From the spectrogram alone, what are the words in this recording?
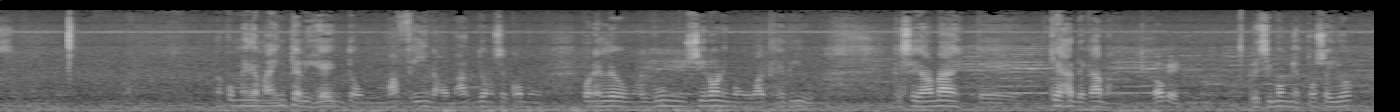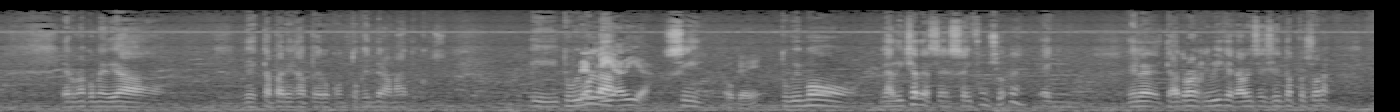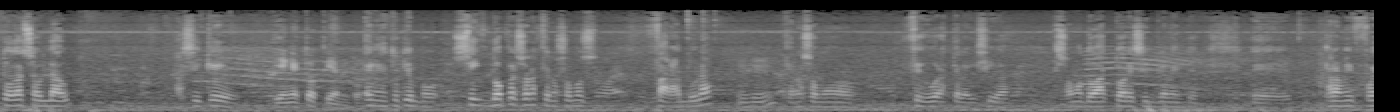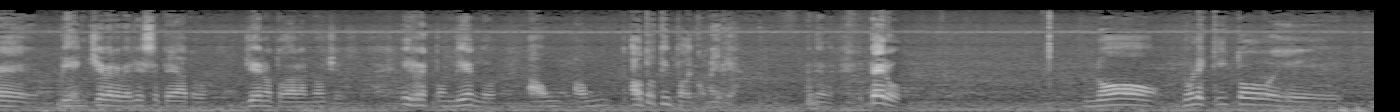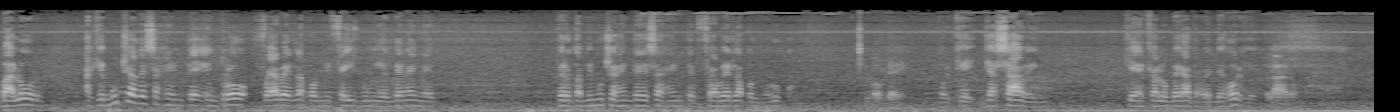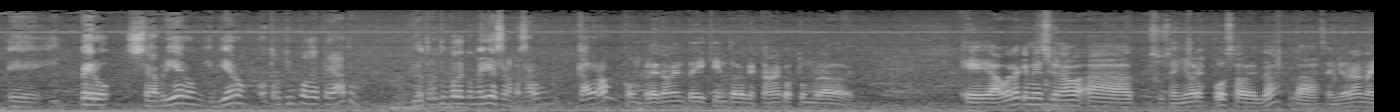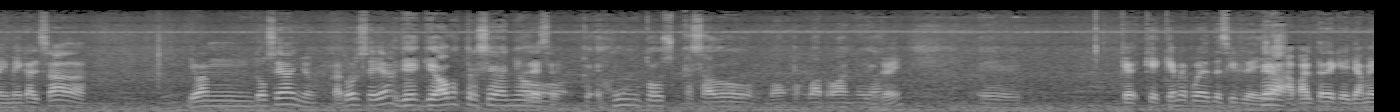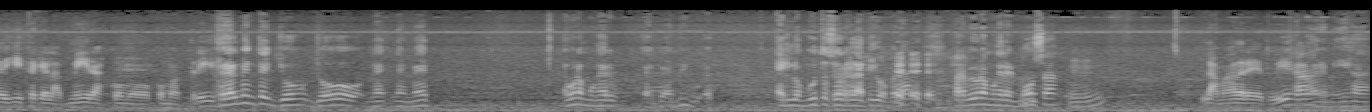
una comedia más inteligente o más fina o más, yo no sé cómo ponerle algún sinónimo o adjetivo, que se llama este, Quejas de Cama. Ok. Lo hicimos mi esposa y yo. Era una comedia de esta pareja, pero con toques dramáticos. Y tuvimos Del la... día a día. Sí, Ok. tuvimos la dicha de hacer seis funciones en, en el Teatro Arribí, que caben 600 personas, todas sold out. Así que Y en estos tiempos. en estos tiempos, sí, dos personas que no somos farándula, que no somos figuras televisivas, que somos dos actores simplemente, eh, para mí fue bien chévere ver ese teatro lleno todas las noches y respondiendo a, un, a, un, a otro tipo de comedia. ¿entiendes? Pero no, no le quito eh, valor a que mucha de esa gente entró, fue a verla por mi Facebook y el de Naimet, pero también mucha gente de esa gente fue a verla por Molusco, Ok, porque ya saben quién es Carlos Vega a través de Jorge. claro. Eh, y- pero se abrieron y vieron otro tipo de teatro y otro tipo de comedia, se la pasaron cabrón. Completamente distinto a lo que están acostumbrados a ver. Eh, ahora que mencionaba a su señora esposa, ¿verdad? La señora Naime Calzada. Llevan 12 años, 14 ya. Lle- Llevamos 13 años 13. que- juntos, casados, vamos para cuatro años ya. Eh, ¿Qué, qué, qué me puedes decir de ella? Mira- Aparte de que ya me dijiste que la admiras como, como actriz. realmente yo, yo, Ne- Nemet es una mujer, en los gustos son relativos, ¿verdad? Para mí es una mujer hermosa. La madre de tu hija. madre de mi hija,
